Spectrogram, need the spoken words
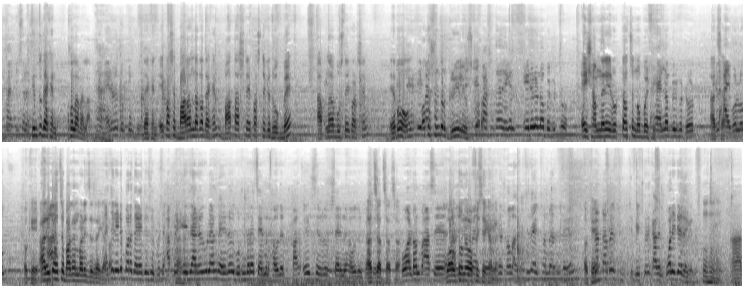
হ্যাঁ কিন্তু দেখেন খোলামেলা হ্যাঁ। দেখেন এই পাশে বারান্দাটা দেখেন বাতাসটা এই পাশ থেকে ঢুকবে আপনারা বুঝতেই পারছেন এবং কত সুন্দর গ্রিল ইউজ এই করা দেখেন এটা হলো নব্বই ফিট রোড এই সামনের এই রোডটা হচ্ছে নব্বই ফিট হ্যাঁ নব্বই ফিট রোড আচ্ছা। আইবো লোক ওকে আর এটা হচ্ছে বাগান বাড়ির যে জায়গাটা। আচ্ছা এটা পরে দেখাই দিয়েছে পাশে। আপনি হ্যাঁ, এই জায়গাগুলো আছে এটা বসুন্ধরা চেয়ারম্যান হাউসের এই যে চেয়ারম্যান হাউসের পাশে। আচ্ছা আচ্ছা আচ্ছা। ওয়ালটন আছে ওয়ালটনের আছে, অফিস এখানে। সব আছে। আচ্ছা, দেখ, সামনে আছে দেখেন. আর তারপরে বেশ করে কাজের কোয়ালিটি দেখেন। আর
